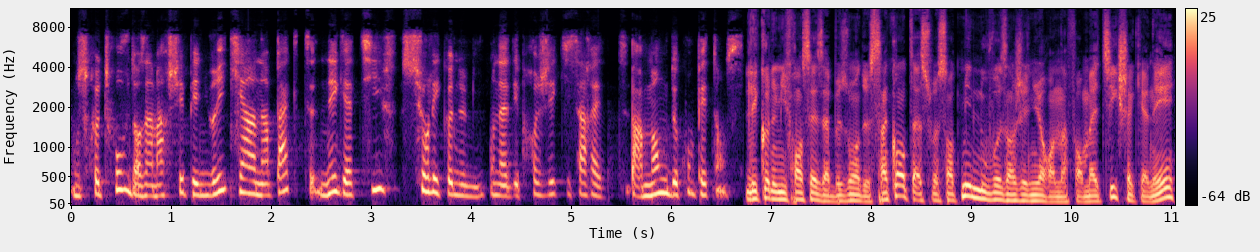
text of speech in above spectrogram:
on se retrouve dans un marché pénurie qui a un impact négatif sur l'économie. On a des projets qui s'arrêtent par manque de compétences. L'économie française a besoin de 50 à 60 000 nouveaux ingénieurs en informatique chaque année,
